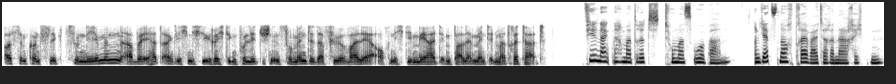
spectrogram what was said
aus dem Konflikt zu nehmen, aber er hat eigentlich nicht die richtigen politischen Instrumente dafür, weil er auch nicht die Mehrheit im Parlament in Madrid hat. Vielen Dank nach Madrid, Thomas Urban. Und jetzt noch drei weitere Nachrichten.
